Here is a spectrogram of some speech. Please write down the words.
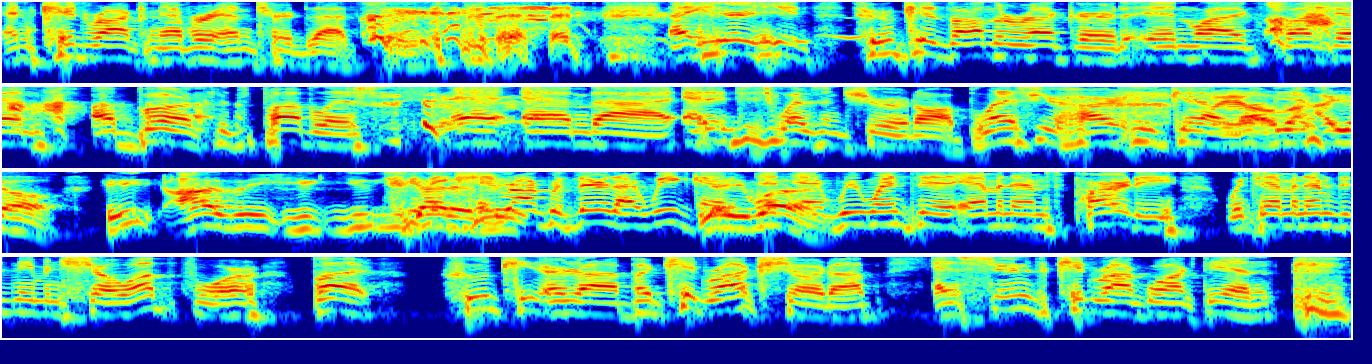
and Kid Rock never entered that suite. I hear he Whoo Kid's on the record in like fucking a book that's published, and and, uh, and it just wasn't true at all. Bless your heart, who kid, I yo, love you. yo, he honestly, you you you got Kid Rock was there that weekend. Yeah, he was. And, we went to Eminem's party, which Eminem didn't even show up for, but who or, uh, but Kid Rock showed up, and as soon as Kid Rock walked in,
